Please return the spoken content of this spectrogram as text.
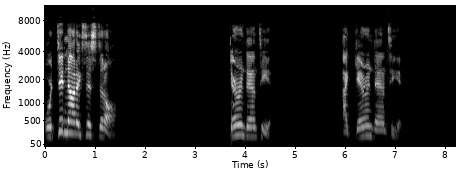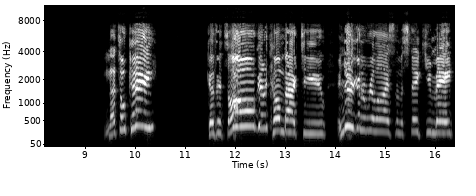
or did not exist at all. Guarantee it. I guarantee it. And that's okay. Because it's all going to come back to you, and you're going to realize the mistake you made,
